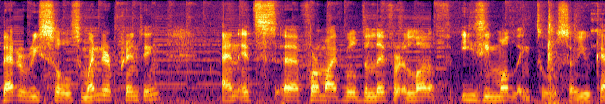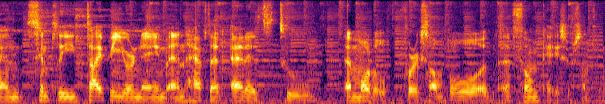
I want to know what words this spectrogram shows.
better results when they're printing and its uh, Formide will deliver a lot of easy modeling tools. So you can simply type in your name and have that added to a model for example a phone case or something.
